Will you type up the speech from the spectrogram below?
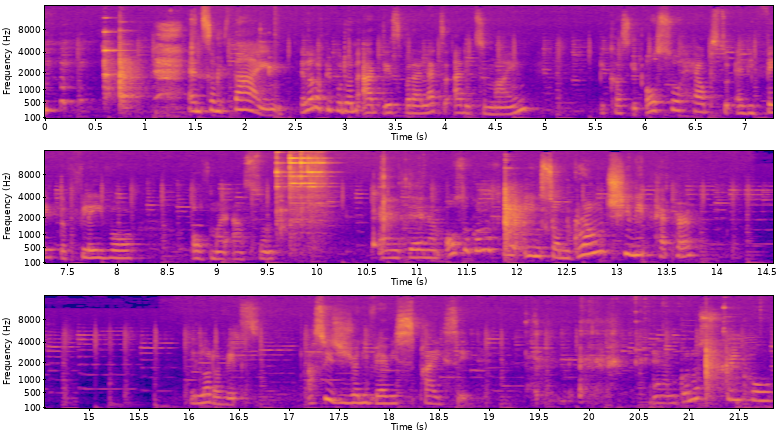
and some thyme. A lot of people don't add this, but I like to add it to mine because it also helps to elevate the flavor of my asun and then i'm also going to throw in some ground chili pepper. A lot of it. Asun is usually very spicy. And i'm going to sprinkle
